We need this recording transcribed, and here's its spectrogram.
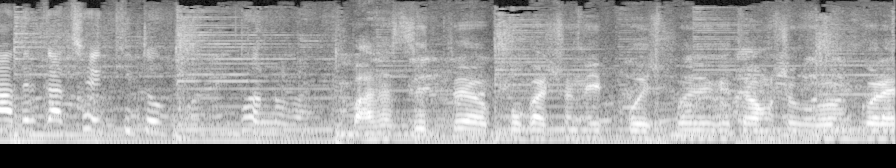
তাদের কাছে কৃতজ্ঞ। ধন্যবাদ। ভাষাচিত্র প্রকাশনীর কুইজ প্রতিযোগিতায় অংশগ্রহণ করে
